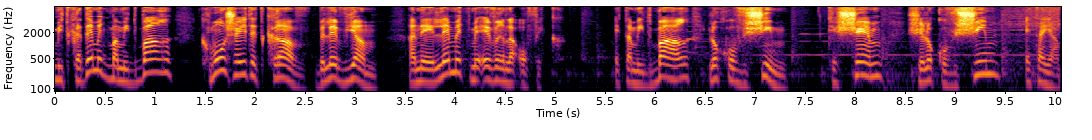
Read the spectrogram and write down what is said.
מתקדמת במדבר כמו שייטת קרב בלב ים, הנעלמת מעבר לאופק. את המדבר לא כובשים, כשם שלא כובשים את הים.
